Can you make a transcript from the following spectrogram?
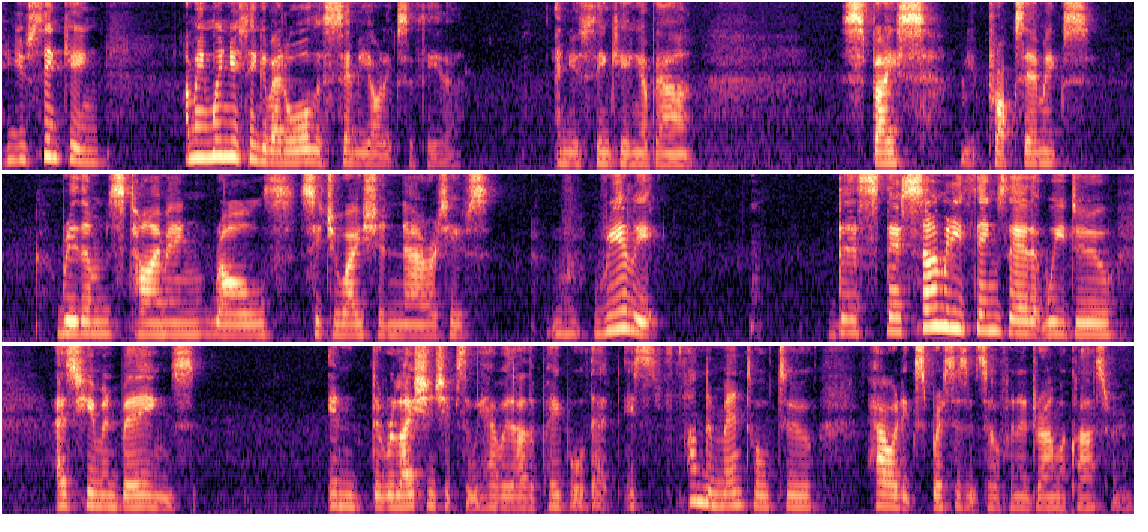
you're thinking i mean when you think about all the semiotics of theatre and you're thinking about space proxemics rhythms timing roles situation narratives really there's there's so many things there that we do as human beings in the relationships that we have with other people that is fundamental to how it expresses itself in a drama classroom.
